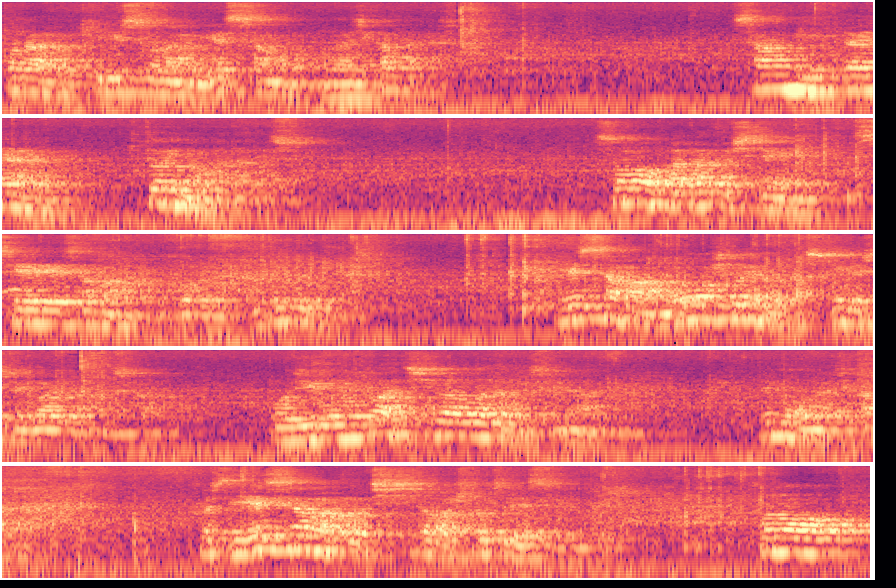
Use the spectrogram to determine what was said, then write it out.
子なるキリストなるイエス様も同じ方です三位一体なる一人の方ですその方として聖霊様のところに来てくるんですイエス様はもう一人の助け主と言われたんですがご自分とは違う方ですよねでも同じ方。そしてイエス様と父とは一つです。その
